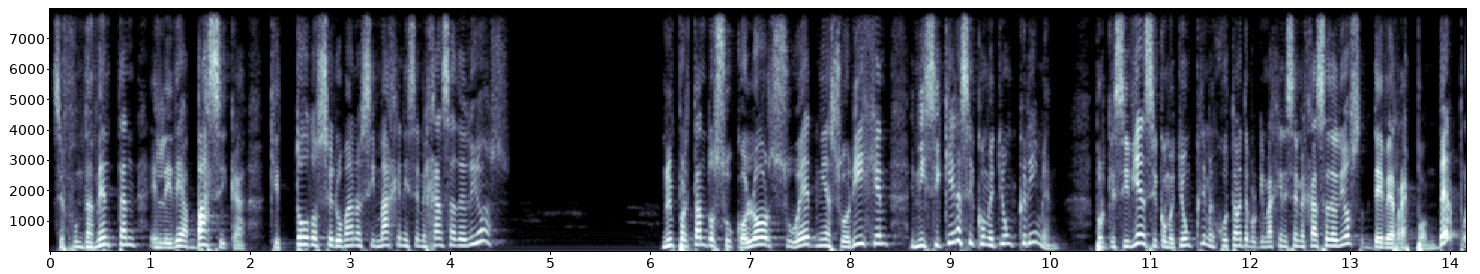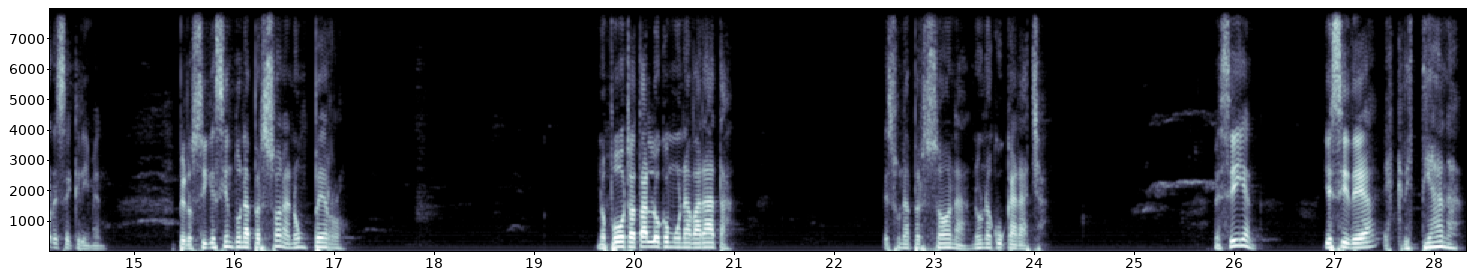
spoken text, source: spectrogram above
Se fundamentan en la idea básica que todo ser humano es imagen y semejanza de Dios. No importando su color, su etnia, su origen, ni siquiera si cometió un crimen. Porque si bien si cometió un crimen justamente porque imagen y semejanza de Dios, debe responder por ese crimen. Pero sigue siendo una persona, no un perro. No puedo tratarlo como una barata. Es una persona, no una cucaracha. ¿Me siguen? Y esa idea es cristiana.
